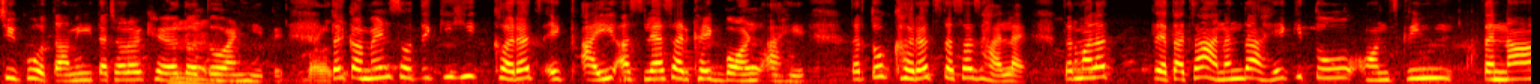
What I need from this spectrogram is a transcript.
चिकू होता. आम्ही त्याच्यावर खेळत होतो आणि हे ते. तर कमेंट्स होते की ही खरंच एक आई असल्यासारखं एक बॉन्ड आहे. तर तो खरंच तसा झाला आहे तर मला त्या- त्याचा आनंद आहे की तो ऑनस्क्रीन त्यांना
